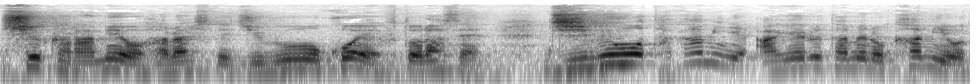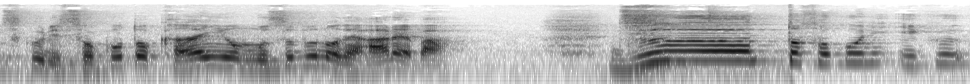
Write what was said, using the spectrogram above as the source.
主から目を離して自分を声太らせ自分を高みに上げるための神を作りそこと会員を結ぶのであればずっとそこに行く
